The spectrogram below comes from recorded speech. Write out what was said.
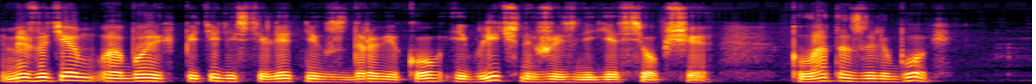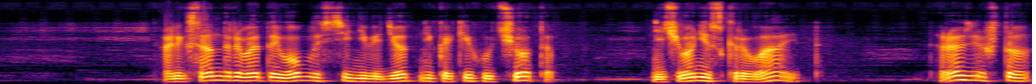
Между тем, у обоих 50-летних здоровяков и в личной жизни есть общее – плата за любовь. Александр в этой области не ведет никаких учетов, ничего не скрывает, разве что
